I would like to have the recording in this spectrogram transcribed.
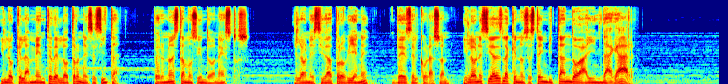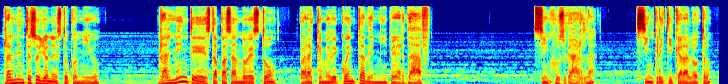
y lo que la mente del otro necesita, pero no estamos siendo honestos. Y la honestidad proviene desde el corazón. Y la honestidad es la que nos está invitando a indagar. ¿Realmente soy honesto conmigo? ¿Realmente está pasando esto para que me dé cuenta de mi verdad? Sin juzgarla, sin criticar al otro.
